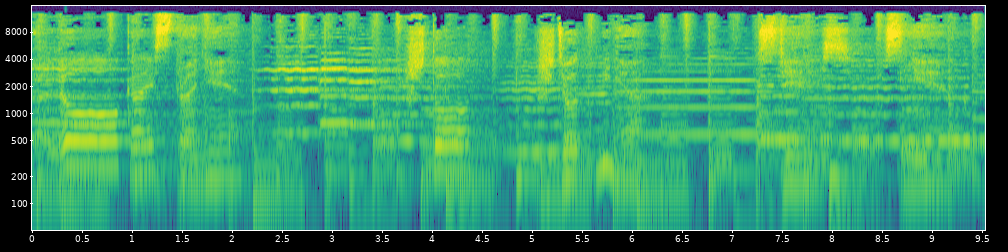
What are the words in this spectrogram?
в далекой стране. Что ждет меня здесь снег.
